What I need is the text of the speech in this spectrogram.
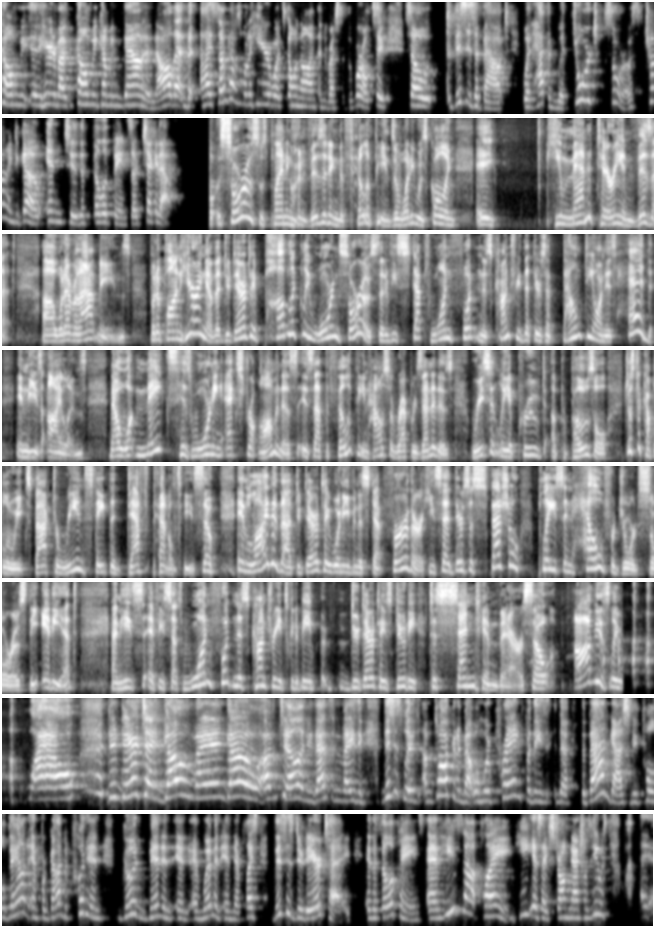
Comey, uh, hearing about Comey coming down and all that, but I sometimes want to hear what's going on in the rest of the world too. So this is about what happened with George Soros trying to go into the Philippines. So check it out. Soros was planning on visiting the Philippines in what he was calling a humanitarian visit, uh, whatever that means. But upon hearing of it, Duterte publicly warned Soros that if he steps one foot in his country, that there's a bounty on his head in these islands. Now, what makes his warning extra ominous is that the Philippine House of Representatives recently approved a proposal just a couple of weeks back to reinstate the death penalty. So, in light of that, Duterte went even a step further. He said there's a special place in hell for George Soros, the idiot, and he's if he sets one foot in this country, it's going to be Duterte's duty to send him there. So obviously. Wow. Duterte, go, man, go. I'm telling you, that's amazing. This is what I'm talking about when we're praying for these the, the bad guys to be pulled down and for God to put in good men and, and, and women in their place. This is Duterte in the Philippines, and he's not playing. He is a strong nationalist. He was,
